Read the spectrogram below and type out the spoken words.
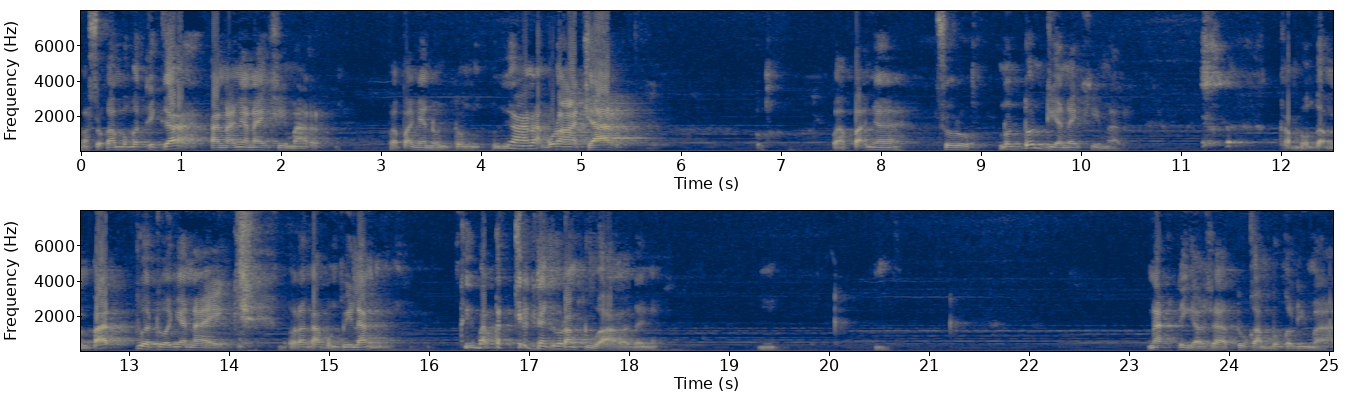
Masuk kampung ketiga, anaknya naik khimar. Bapaknya nuntun. Ini anak kurang ajar. Bapaknya suruh nuntun, dia naik khimar. Kampung keempat, dua-duanya naik. Orang kampung bilang, Khimar kecil dengan orang tua katanya. Hmm. Nak tinggal satu kampung kelima.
